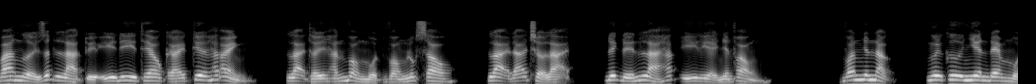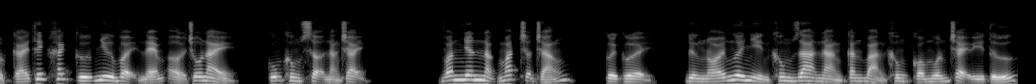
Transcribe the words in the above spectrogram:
ba người rất là tùy ý đi theo cái kia hắc ảnh, lại thấy hắn vòng một vòng lúc sau, lại đã trở lại, đích đến là hắc ý hề nhân phòng. Văn nhân nặc, ngươi cư nhiên đem một cái thích khách cứ như vậy ném ở chỗ này, cũng không sợ nàng chạy. Văn nhân nặc mắt trợn trắng, cười cười, đừng nói ngươi nhìn không ra nàng căn bản không có muốn chạy ý tứ.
